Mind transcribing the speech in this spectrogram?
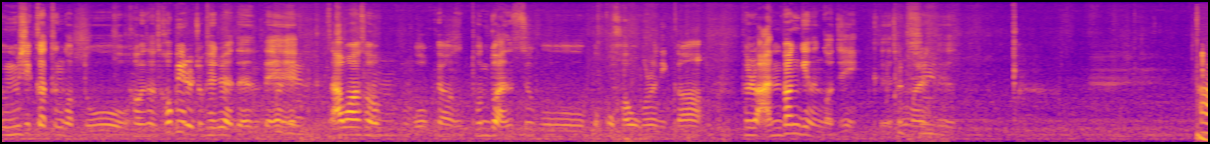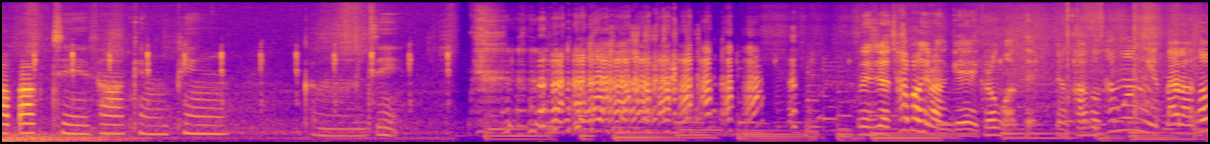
음식 같은 것도 거기서 소비를 좀 해줘야 되는데 하긴. 싸와서 음. 뭐 그냥 돈도 안 쓰고 먹고 가고 그러니까 별로 안 반기는 거지. 그 정말 그치. 그 차박치사 캠핑 금지. 근데 진짜 차박이라는 게 그런 것 같아. 그냥 가서 상황에 따라서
